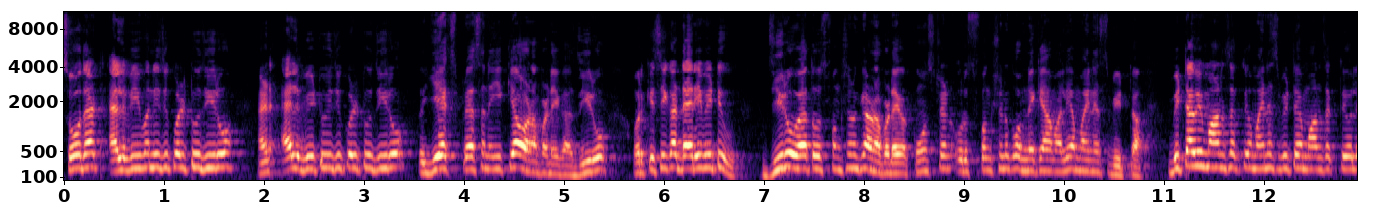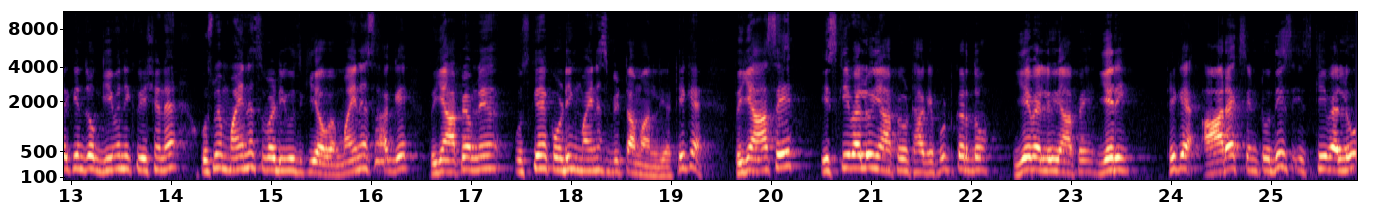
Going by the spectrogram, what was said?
so that L v one is equal to zero and L v two is equal to zero तो ये एक्सप्रेशन ये क्या होना पड़ेगा? ज़ीरो और किसी का डेरिवेटिव ज़ीरो है तो उस फ़ंक्शन को क्या होना पड़ेगा? कॉन्स्टेंट और उस फ़ंक्शन को हमने क्या मान लिया? माइनस बीटा बीटा भी मान सकते हो माइनस बीटा मान सकते हो, लेकिन जो गिवन इक्वेशन है, उसमें माइनस वर्ड यूज़ किया हुआ है। माइनस आगे तो यहाँ पे हमने उसके अकॉर्डिंग माइनस बीटा मान लिया, ठीक है? तो यहाँ से इसकी वैल्यू यहाँ पे उठा के पुट कर दो। ये वैल्यू यहाँ पे, ये रही, ठीक है? आर एक्स इंटू दिस इसकी वैल्यू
